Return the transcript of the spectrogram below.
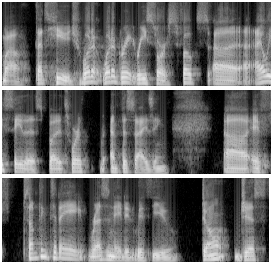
Wow, that's huge. What a, what a great resource, folks. Uh, I always say this, but it's worth emphasizing. Uh, if something today resonated with you, don't just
